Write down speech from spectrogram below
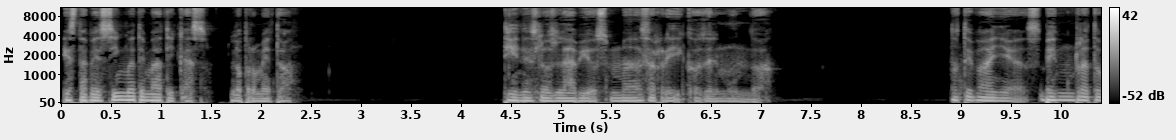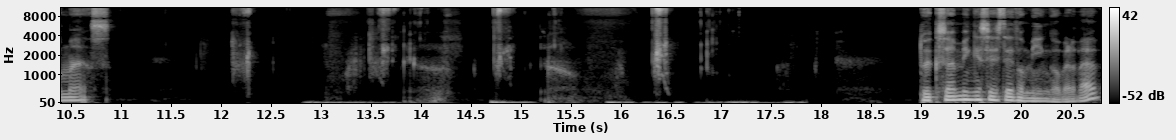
Esta vez sin matemáticas, lo prometo. Tienes los labios más ricos del mundo. No te vayas, ven un rato más. Tu examen es este domingo, ¿verdad?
